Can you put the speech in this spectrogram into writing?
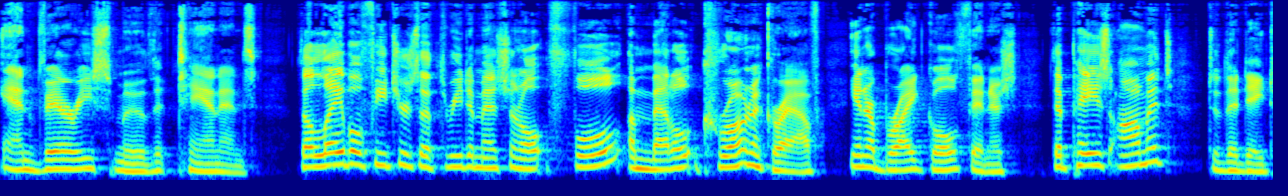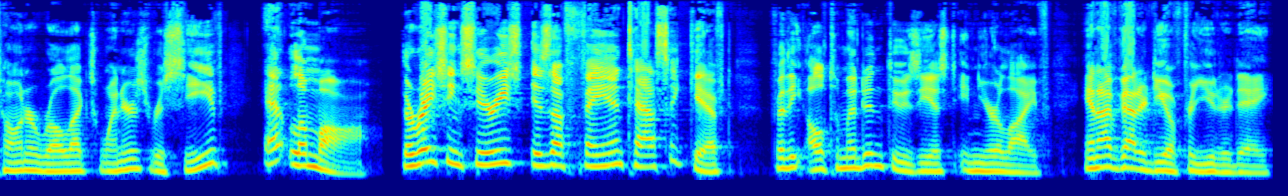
and very smooth tannins. The label features a three dimensional full metal chronograph in a bright gold finish that pays homage to the Daytona Rolex winners receive at Le Mans. The racing series is a fantastic gift for the ultimate enthusiast in your life. And I've got a deal for you today.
